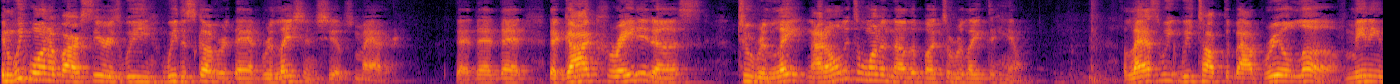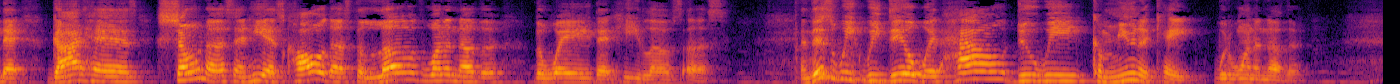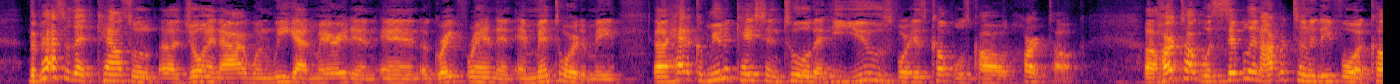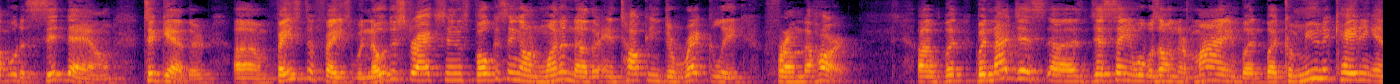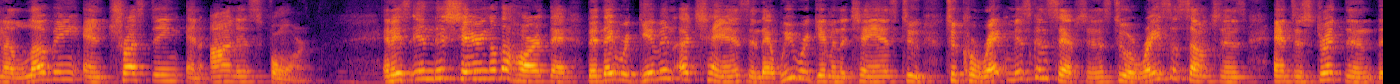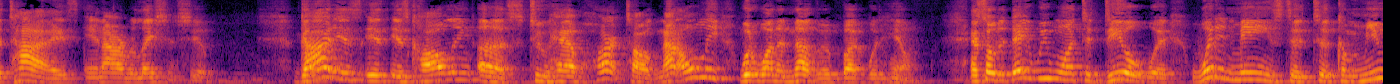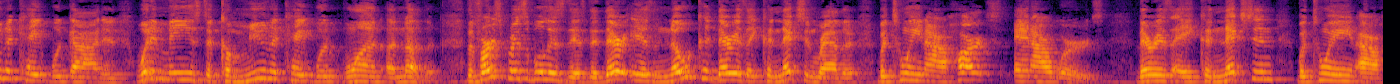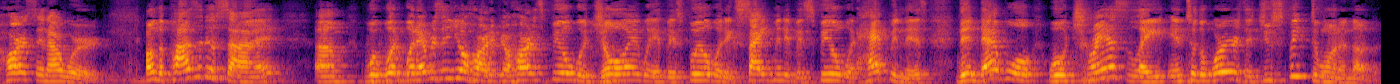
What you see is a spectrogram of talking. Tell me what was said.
In week one of our series, we, we discovered that relationships matter. That, that, that, that God created us to relate not only to one another, but to relate to Him. Last week we talked about real love, meaning that God has shown us and He has called us to love one another the way that He loves us. And this week we deal with how do we communicate with one another the pastor that counseled uh, Joy and I when we got married, and, and a great friend and, and mentor to me, uh, had a communication tool that he used for his couples called Heart Talk. Uh, Heart Talk was simply an opportunity for a couple to sit down together, face to face, with no distractions, focusing on one another and talking directly from the heart. Uh, but but not just uh, just saying what was on their mind, but but communicating in a loving and trusting and honest form. And it's in this sharing of the heart that, that they were given a chance and that we were given a chance to, to correct misconceptions, to erase assumptions, and to strengthen the ties in our relationship. God is, is, is calling us to have heart talk, not only with one another, but with Him. And so today we want to deal with what it means to, to communicate with God and what it means to communicate with one another. The first principle is this that there is no there is a connection rather between our hearts and our words. There is a connection between our hearts and our word. On the positive side, um, whatever's in your heart, if your heart is filled with joy, if it's filled with excitement, if it's filled with happiness, then that will, will translate into the words that you speak to one another.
